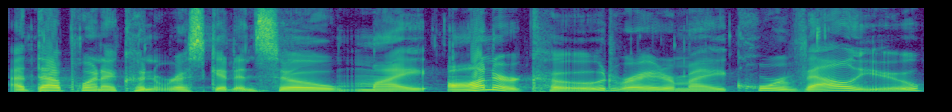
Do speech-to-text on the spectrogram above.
At that point i couldn't risk it. And so my honor code right or my core value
